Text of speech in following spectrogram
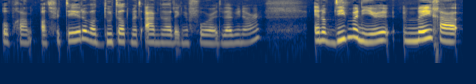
op gaan adverteren? Wat doet dat met aanmeldingen voor het webinar? En op die manier mega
